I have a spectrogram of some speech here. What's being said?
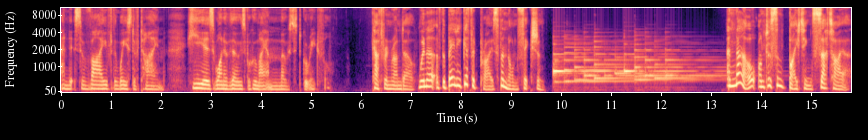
and it survived the waste of time, he is one of those for whom I am most grateful. Katherine Rundell, winner of the Baillie Gifford Prize for Non-Fiction. And now onto some biting satire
